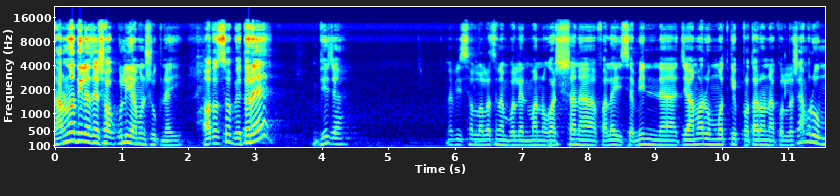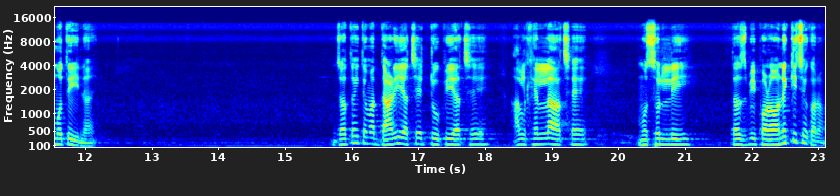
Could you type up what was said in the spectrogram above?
ধারণা দিলা যে সবগুলি এমন শুকনাই। অথচ ভেতরে ভিজা। নবী সাল্লা সাল্লাম বললেন, মান ওয়াসানা ফালাইসা মিন্না যে আমার উম্মতকে প্রতারণা করল, সে আমার উম্মতই নয়। যতই তোমার দাড়ি আছে, টুপি আছে, আলখেল্লা আছে, মুসল্লি, তসবি পড়ো, অনেক কিছু করো।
